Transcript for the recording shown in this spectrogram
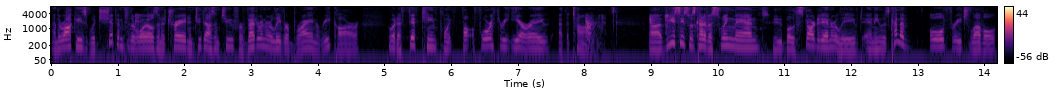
And the Rockies would ship him to the Royals in a trade in 2002 for veteran reliever Bryan Rekar, who had a 15.43 ERA at the time. Uh, was kind of a swing man who both started and relieved, and he was kind of old for each level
